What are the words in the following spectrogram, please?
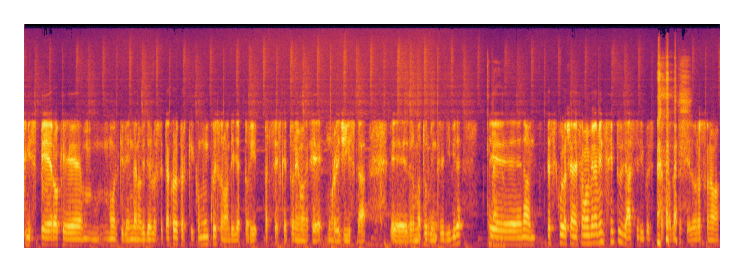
quindi spero che molti vengano a vedere lo spettacolo perché comunque sono degli attori pazzeschi, attori e un regista e drammaturgo incredibile e, no, ti assicuro, cioè, siamo veramente entusiasti di questa cosa perché loro sono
